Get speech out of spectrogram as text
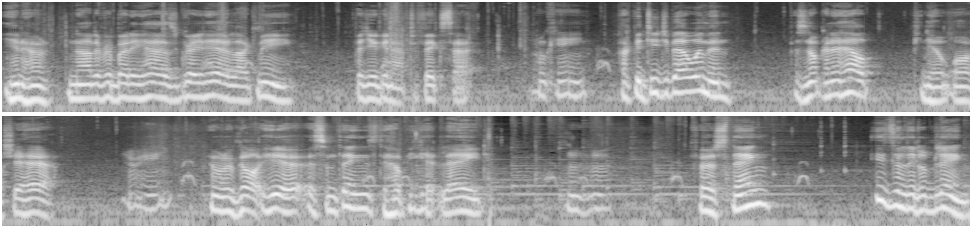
you know, not everybody has great hair like me, but you're gonna have to fix that. Okay. I could teach you about women, but it's not gonna help if you don't wash your hair. Alright. And what I've got here are some things to help you get laid. Mm -hmm. First thing is a little bling.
